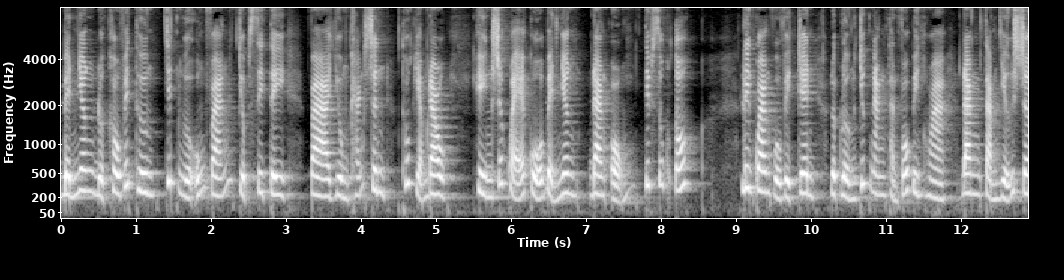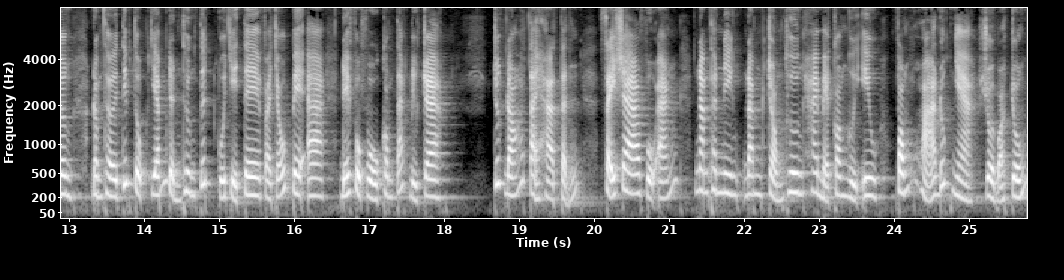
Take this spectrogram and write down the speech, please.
Bệnh nhân được khâu vết thương, chích ngừa uống ván, chụp CT và dùng kháng sinh, thuốc giảm đau. Hiện sức khỏe của bệnh nhân đang ổn, tiếp xúc tốt. Liên quan vụ việc trên, lực lượng chức năng thành phố Biên Hòa đang tạm giữ Sơn, đồng thời tiếp tục giám định thương tích của chị T và cháu PA để phục vụ công tác điều tra. Trước đó tại Hà Tĩnh, xảy ra vụ án nam thanh niên đâm trọng thương hai mẹ con người yêu, phóng hỏa đốt nhà rồi bỏ trốn.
